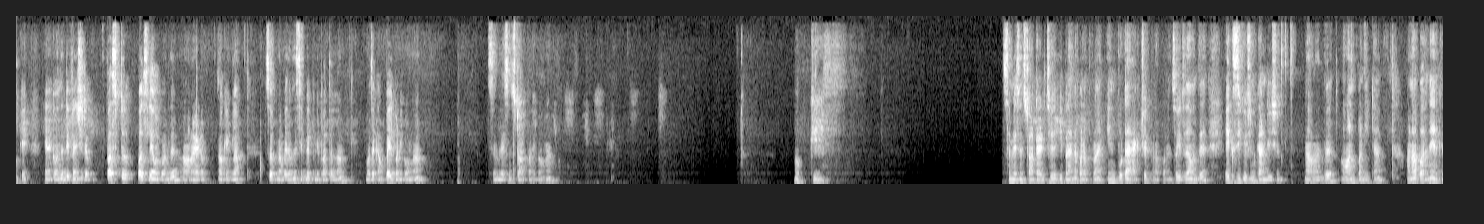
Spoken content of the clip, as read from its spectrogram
okay எனக்கு வந்து டிஃப்ரென்ஷியேட் ஃபஸ்ட்டு பல்ஸ்லேயே உங்களுக்கு வந்து ஆன் ஆகிடும் ஓகேங்களா ஸோ இப்போ நம்ம இதை வந்து சிமுலேட் பண்ணி பார்த்துடலாம். முதல்ல கம்பைல் பண்ணிக்கோங்க. சிமுலேஷன் ஸ்டார்ட் பண்ணிக்கோங்க. ஓகே சிமுலேஷன் ஸ்டார்ட் ஆயிடுச்சு. இப்போ நான் என்ன பண்ண போகிறேன் இன்புட்டை ஆக்சுவேட் பண்ண போகிறேன் ஸோ இதுதான் வந்து எக்ஸிக்யூஷன் கண்டிஷன் நான் வந்து ஆன் பண்ணிட்டேன். ஆனால் பாருங்கள் எனக்கு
